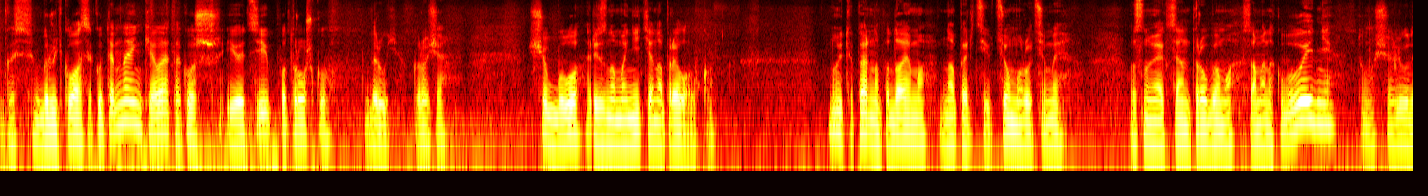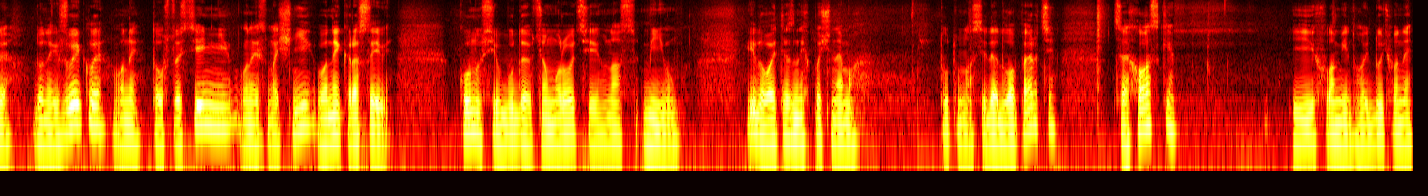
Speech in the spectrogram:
якось беруть класику темненькі, але також і оці потрошку беруть. Коротше, щоб було різноманіття на прилавку. Ну і тепер нападаємо на перці. В цьому році ми основний акцент робимо саме на кубовидні, тому що люди до них звикли, вони товстостінні, вони смачні, вони красиві. Конусів буде в цьому році у нас мінімум. І давайте з них почнемо. Тут у нас іде два перці. Це хаски і фламінго. Йдуть вони,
